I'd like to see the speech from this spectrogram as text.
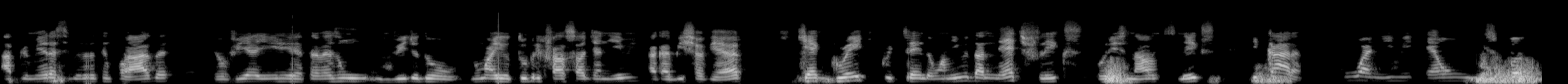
a primeira, a segunda temporada. Eu vi aí através de um vídeo de uma youtuber que fala só de anime, a Gabi Xavier, que é Great Pretender, um anime da Netflix, original Netflix. E cara, o anime é um espanto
